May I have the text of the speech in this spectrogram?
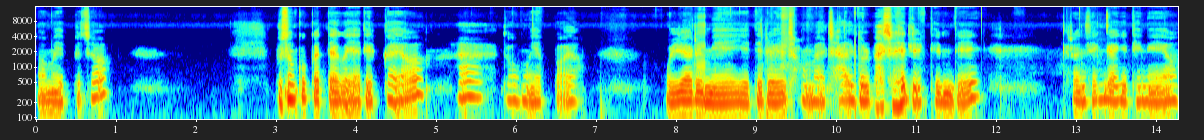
너무 예쁘죠? 무슨 꽃 같다고 해야 될까요? 아, 너무 예뻐요. 올여름에 얘들을 정말 잘 돌봐줘야 될 텐데, 그런 생각이 드네요.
